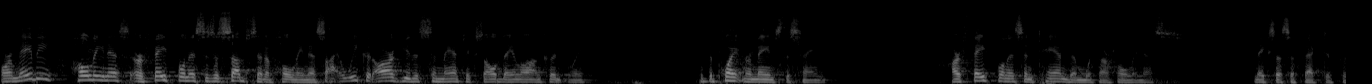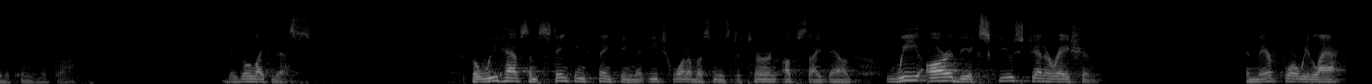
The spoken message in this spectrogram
Or maybe holiness or faithfulness is a subset of holiness. I, we could argue the semantics all day long, couldn't we? But the point remains the same. Our faithfulness in tandem with our holiness makes us effective for the kingdom of God. They go like this. But we have some stinking thinking that each one of us needs to turn upside down. We are the excuse generation, and therefore we lack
